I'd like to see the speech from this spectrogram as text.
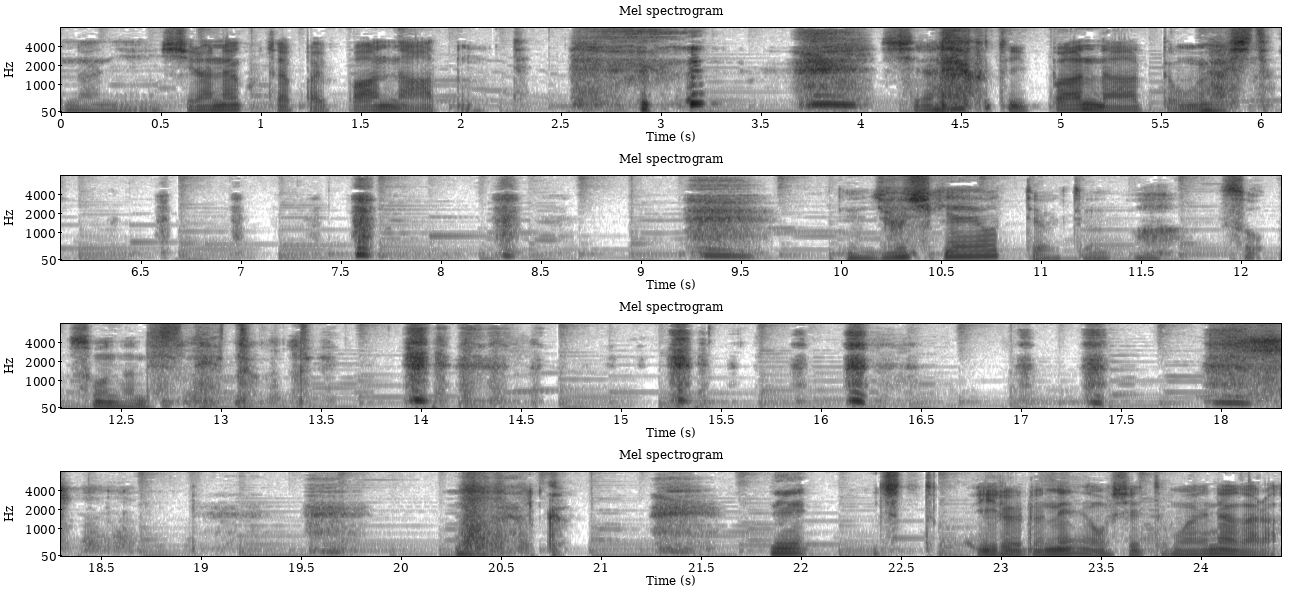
何？知らないことやっぱいっぱいあんなと思って。知らないこといっぱいあんなって思いました常識だよって言われても、あ、そう、そうなんですね、と思って。なんか、ね、ちょっといろいろね、教えてもらいながら、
